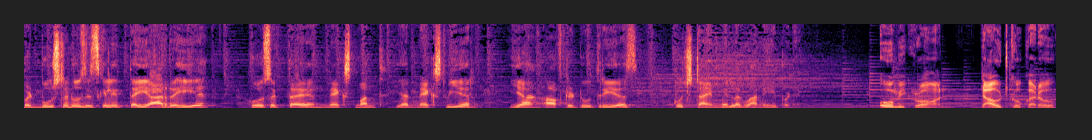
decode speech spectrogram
बट बूस्टर डोजेस के लिए तैयार रहिए, हो सकता है नेक्स्ट मंथ या नेक्स्ट ईयर या आफ्टर टू थ्री ईयर्स कुछ टाइम में लगवाने ही पड़े। ओमिक्रॉन डाउट को करो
